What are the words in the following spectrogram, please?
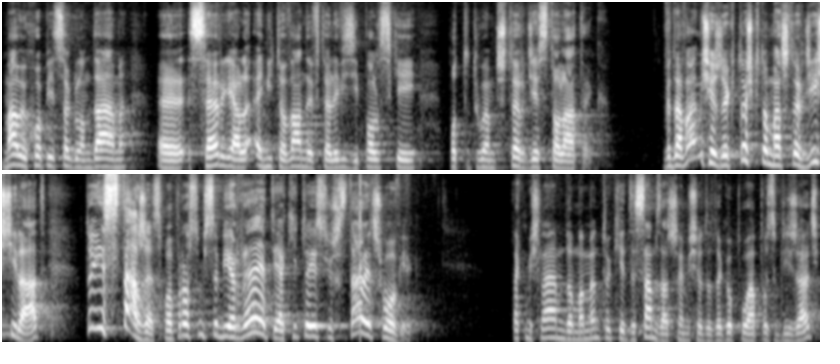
mały chłopiec oglądałem e, serial emitowany w telewizji polskiej pod tytułem Czterdziestolatek. Wydawało mi się, że ktoś, kto ma 40 lat, to jest starzec. Po prostu sobie red, jaki to jest już stary człowiek. Tak myślałem do momentu, kiedy sam zacząłem się do tego pułapu zbliżać,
